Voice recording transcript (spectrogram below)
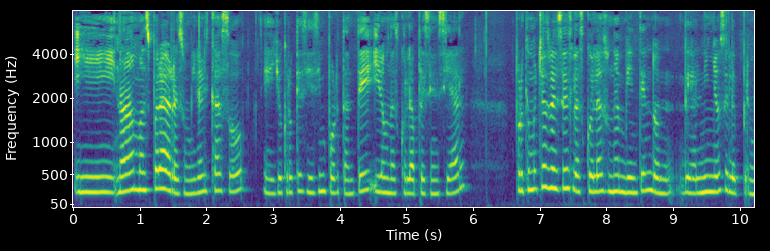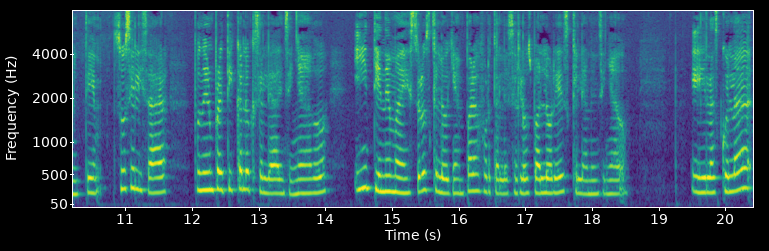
y nada más para resumir el caso, eh, yo creo que sí es importante ir a una escuela presencial porque muchas veces la escuela es un ambiente en donde al niño se le permite socializar, poner en práctica lo que se le ha enseñado y tiene maestros que lo guían para fortalecer los valores que le han enseñado. Eh, la escuela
